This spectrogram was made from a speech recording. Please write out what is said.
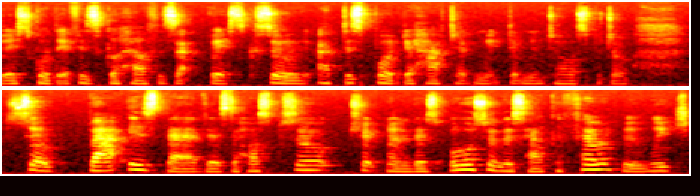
risk or their physical health is at risk. So at this point, they have to admit them into hospital. So that is there. There's the hospital treatment. There's also the psychotherapy, which,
